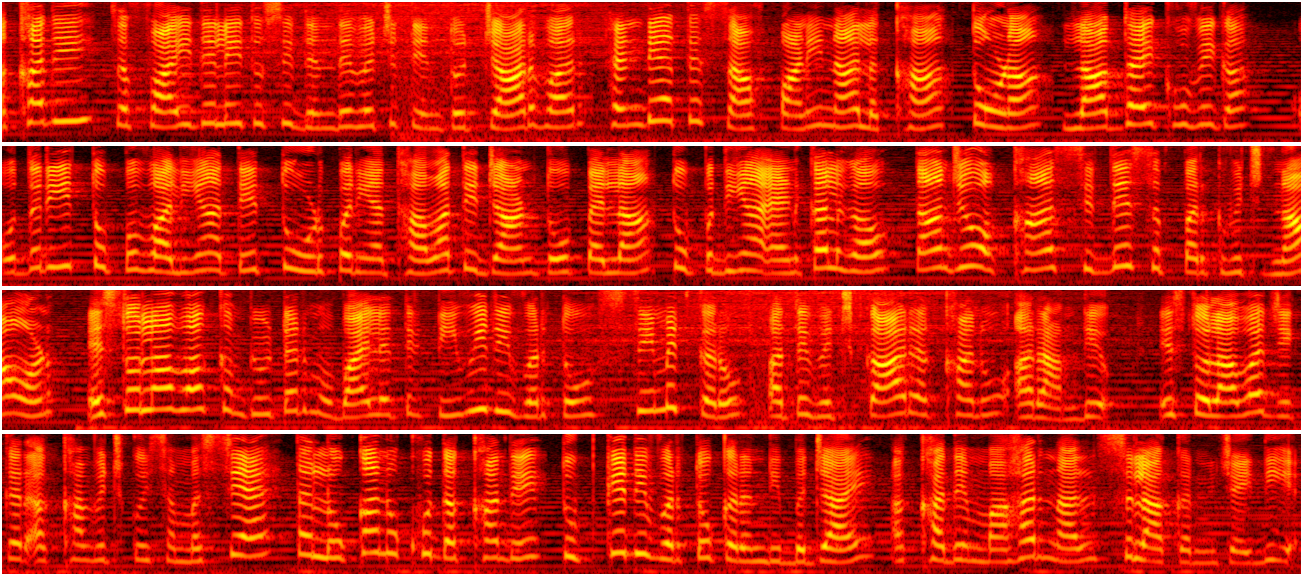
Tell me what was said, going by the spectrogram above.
ਅੱਖਾਂ ਦੀ ਸਫ਼ਾਈ ਦੇ ਲਈ ਤੁਸੀਂ ਦਿਨ ਦੇ ਵਿੱਚ 3 ਤੋਂ 4 ਵਾਰ ਠੰਡੇ ਅਤੇ ਸਾਫ਼ ਪਾਣੀ ਨਾਲ ਅੱਖਾਂ ਧੋਣਾ ਲਾਭਦਾਇਕ ਹੋਵੇਗਾ। ਉਧਰ ਹੀ ਧੁੱਪ ਵਾਲੀਆਂ ਅਤੇ ਧੂੜ ਭਰੀਆਂ ਥਾਵਾਂ ਤੇ ਜਾਣ ਤੋਂ ਪਹਿਲਾਂ ਧੁੱਪ ਦੀਆਂ ਐਨਕਾਂ ਲਗਾਓ ਤਾਂ ਜੋ ਅੱਖਾਂ ਸਿੱਧੇ ਸੰਪਰਕ ਵਿੱਚ ਨਾ ਆਉਣ। ਇਸ ਤੋਂ ਇਲਾਵਾ ਕੰਪਿਊਟਰ, ਮੋਬਾਈਲ ਅਤੇ ਟੀਵੀ ਦੀ ਵਰਤੋਂ ਸੀਮਿਤ ਕਰੋ ਅਤੇ ਵਿਚਕਾਰ ਅੱਖਾਂ ਨੂੰ ਆਰਾਮ ਦਿਓ। ਇਸ ਤੋਂ ਇਲਾਵਾ ਜੇਕਰ ਅੱਖਾਂ ਵਿੱਚ ਕੋਈ ਸਮੱਸਿਆ ਹੈ ਤਾਂ ਲੋਕਾਂ ਨੂੰ ਖੁਦ ਅੱਖਾਂ ਦੇ ਤੁਪਕੇ ਦੀ ਵਰਤੋਂ ਕਰਨ ਦੀ ਬਜਾਏ ਅੱਖਾਂ ਦੇ ਮਾਹਰ ਨਾਲ ਸਲਾਹ ਕਰਨੀ ਚਾਹੀਦੀ ਹੈ।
